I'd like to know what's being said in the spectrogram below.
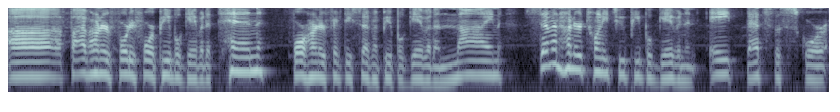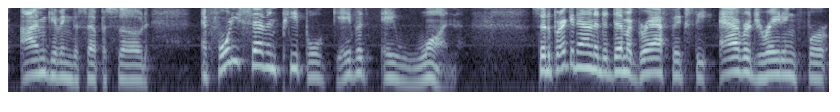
Uh, 544 people gave it a 10, 457 people gave it a 9, 722 people gave it an 8. That's the score I'm giving this episode. And 47 people gave it a 1. So to break it down into demographics, the average rating for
